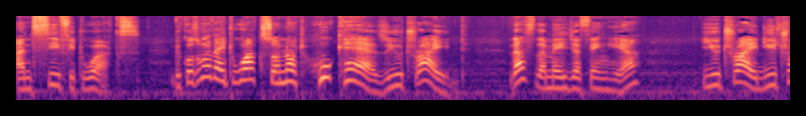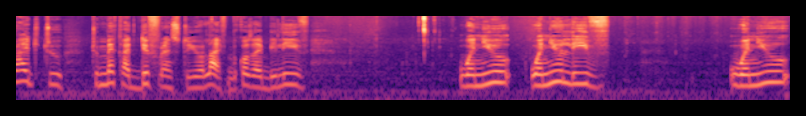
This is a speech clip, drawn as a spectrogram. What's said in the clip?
and see if it works. Because whether it works or not, who cares? You tried. That's the major thing here. You tried. You tried to, to make a difference to your life because I believe when you when you live when you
